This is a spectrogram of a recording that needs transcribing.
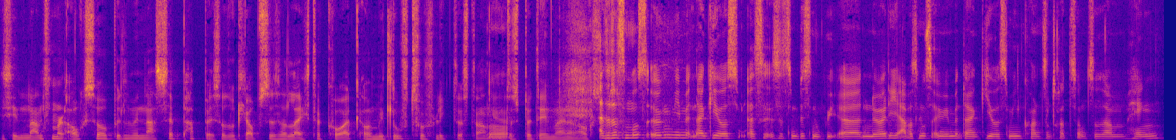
die sind manchmal auch so ein bisschen wie nasse Pappe. So, du glaubst, das ist ein leichter Kork, aber mit Luft verfliegt das dann. Und das ist bei den Weinen auch so. Also das muss irgendwie mit einer Geos, also es ist ein bisschen äh, nerdy, aber es muss irgendwie mit einer Geosmin-Konzentration zusammenhängen.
